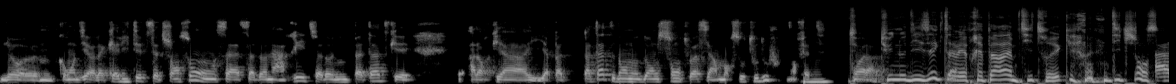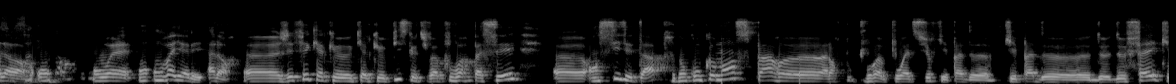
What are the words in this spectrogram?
le, comment dire la qualité de cette chanson. Ça, ça, donne un rythme, ça donne une patate qui est alors qu'il y a, il y a pas de patate dans, dans le son. Tu vois, c'est un morceau tout doux en fait. Mmh. Voilà. Tu, nous disais que tu avais préparé un petit truc, une petite chanson. Alors on, ouais, on, va y aller. Alors euh, j'ai fait quelques quelques pistes que tu vas pouvoir passer euh, en six étapes. Donc on commence par euh, alors pour pour être sûr qu'il n'y ait pas de qu'il ait pas de de, de fake,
